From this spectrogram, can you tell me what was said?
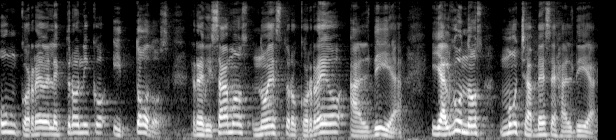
un correo electrónico y todos revisamos nuestro correo al día. Y algunos muchas veces al día.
